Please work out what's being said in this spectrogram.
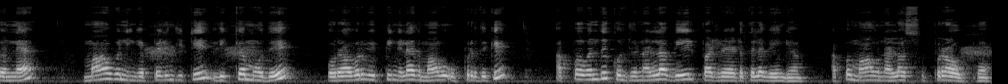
சொன்னேன். மாவு நீங்கள் பிழிஞ்சிட்டு விற்கும் போது ஒரு ஹவர் விற்பீங்களா அது மாவு உப்புறதுக்கு அப்போ வந்து கொஞ்சம் நல்லா வெயில் படுற இடத்துல வைங்க. அப்போ மாவு நல்லா சூப்பராக வைப்போம்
